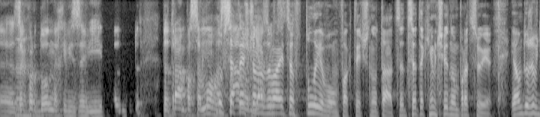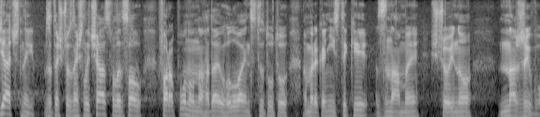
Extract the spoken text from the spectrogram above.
е, закордонних візаві, до, до Трампа самого Ну, все саме те, що якості- називається впливом, фактично, та це, це таким чином працює. Я вам дуже вдячний за те, що знайшли час. Владислав Фарапонов, нагадаю, голова інституту американістики з нами щойно наживо.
